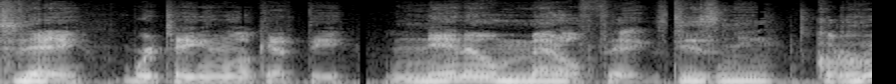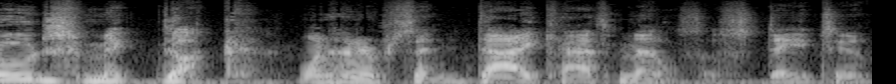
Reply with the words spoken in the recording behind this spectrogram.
Today, we're taking a look at the Nano Metal Figs Disney Scrooge McDuck 100% die cast metal, so stay tuned.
